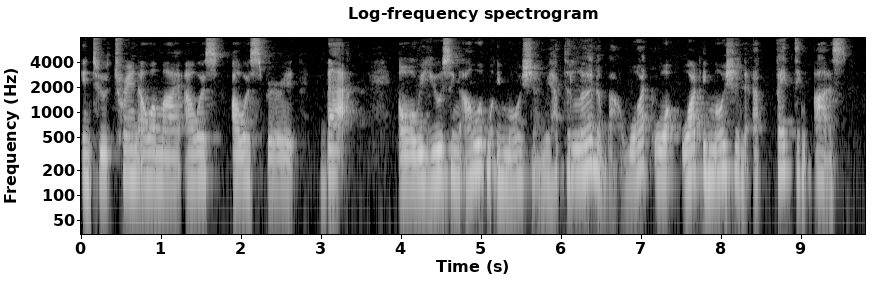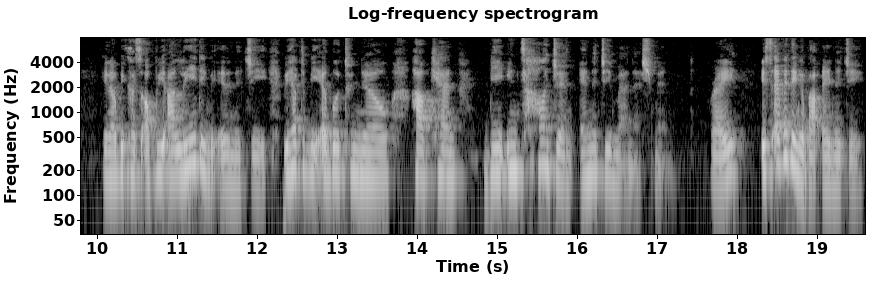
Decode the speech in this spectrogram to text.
and to train our mind, our, our spirit back or we're using our emotion. We have to learn about what what, what emotion affecting us. You know, because of we are leading the energy. We have to be able to know how can be intelligent energy management, right? It's everything about energy.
